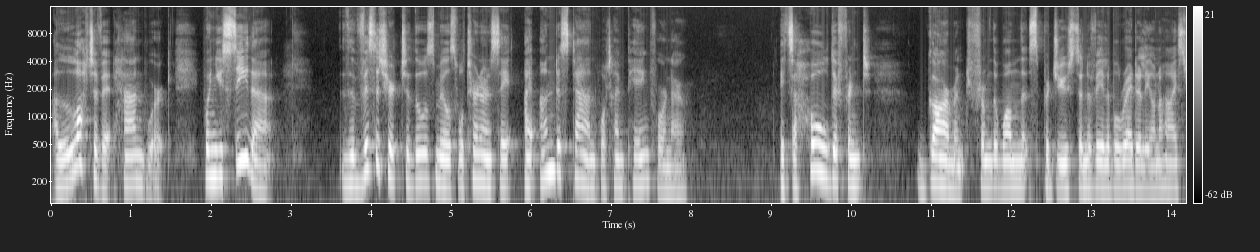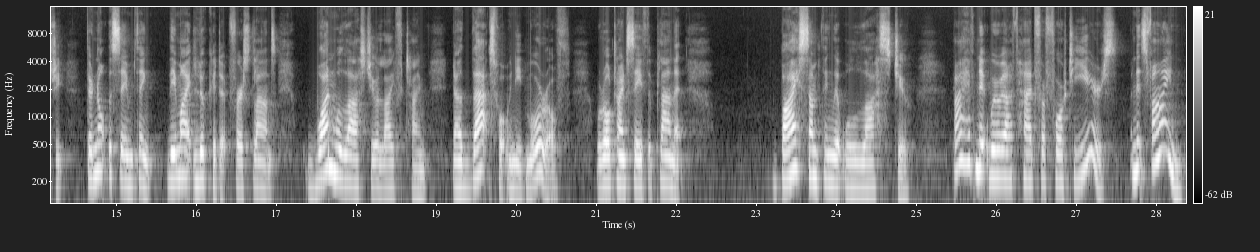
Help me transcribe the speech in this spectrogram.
a lot of it handwork. When you see that, the visitor to those mills will turn around and say, I understand what I'm paying for now. It's a whole different garment from the one that's produced and available readily on a high street. They're not the same thing. They might look at it first glance. One will last you a lifetime. Now, that's what we need more of. We're all trying to save the planet. Buy something that will last you. I have knitwear I've had for 40 years, and it's fine.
